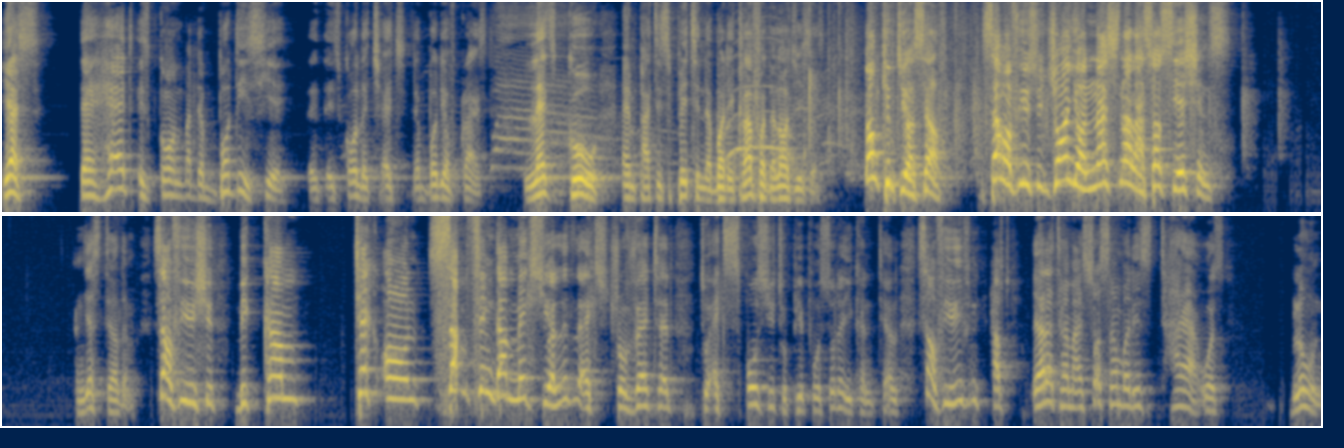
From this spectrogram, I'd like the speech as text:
Yes, the head is gone, but the body is here. It's called the church, the body of Christ. Let's go and participate in the body. Clap for the Lord Jesus. Don't keep to yourself. Some of you should join your national associations. And just tell them. Some of you should become, take on something that makes you a little extroverted to expose you to people so that you can tell. Some of you even have, to, the other time I saw somebody's tire was blown.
